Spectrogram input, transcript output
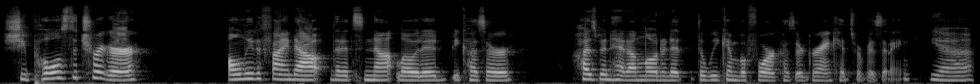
she pulls the trigger only to find out that it's not loaded because her husband had unloaded it the weekend before because their grandkids were visiting. Yeah.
